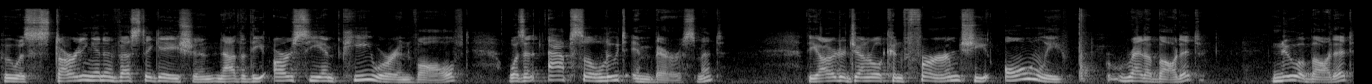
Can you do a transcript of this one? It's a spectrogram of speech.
who was starting an investigation now that the RCMP were involved, was an absolute embarrassment. The Auditor General confirmed she only read about it, knew about it,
